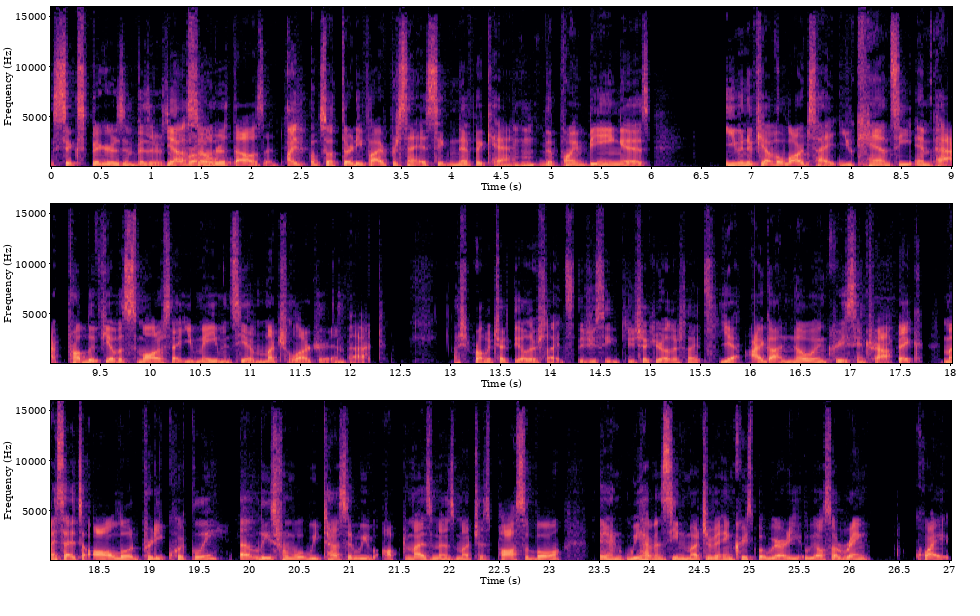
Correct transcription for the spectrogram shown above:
six figures in visitors, yeah, over so 100,000. So 35% is significant. Mm-hmm. The point being is even if you have a large site, you can see impact. Probably if you have a smaller site, you may even see a much larger impact. I should probably check the other sites. Did you see? Did you check your other sites? Yeah, I got no increase in traffic. My sites all load pretty quickly, at least from what we tested. We've optimized them as much as possible, and we haven't seen much of an increase. But we already we also rank quite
